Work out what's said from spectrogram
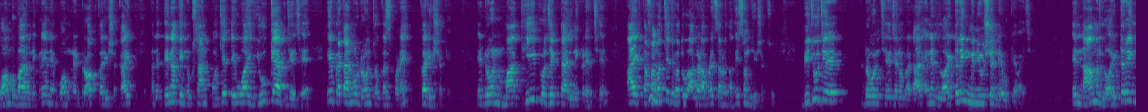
બોમ્બ બહાર નીકળે અને બોમ્બને ડ્રોપ કરી શકાય અને તેનાથી નુકસાન પહોંચે, તેવું આ યુ કેબ જે છે, એ પ્રકારનું ડ્રોન ચોક્કસપણે કરી શકે. એ ડ્રોનમાંથી પ્રોજેક્ટાઇલ નીકળે છે આ એક તફાવત છે જે વધુ આગળ આપણે સરળતાથી સમજી શકશું. બીજું જે ડ્રોન છે જેનો પ્રકાર એને લોઇટરિંગ મિન્યુશન એવું કહેવાય છે. એ નામ લોઇટરિંગ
